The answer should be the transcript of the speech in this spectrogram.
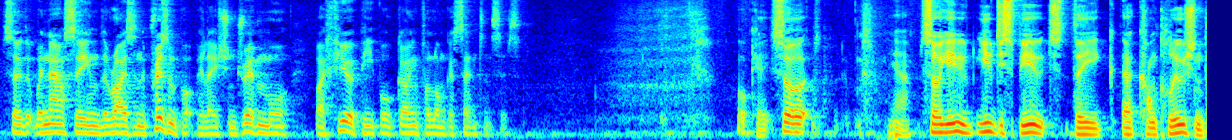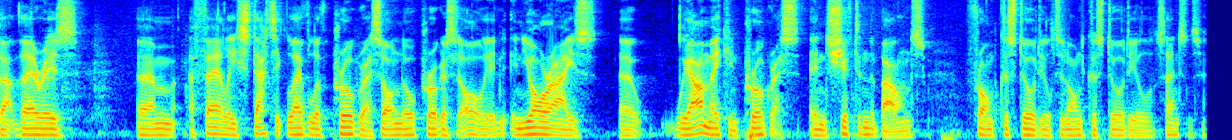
so that we're now seeing the rise in the prison population driven more by fewer people going for longer sentences. Okay, so yeah, so you you dispute the uh, conclusion that there is um, a fairly static level of progress or no progress at all. In, in your eyes, uh, we are making progress in shifting the balance from custodial to non-custodial sentencing.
